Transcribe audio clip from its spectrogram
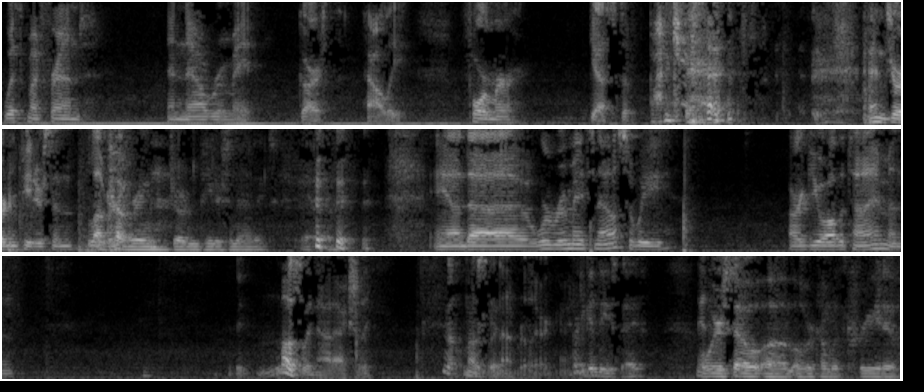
with my friend and now roommate, Garth Howley, former guest of podcast, and Jordan Peterson, lover. Covering Jordan Peterson addict. Yeah. and uh, we're roommates now, so we argue all the time, and mostly not actually. no, Mostly not really arguing. good. Pretty good these days. Yeah. We're so um, overcome with creative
